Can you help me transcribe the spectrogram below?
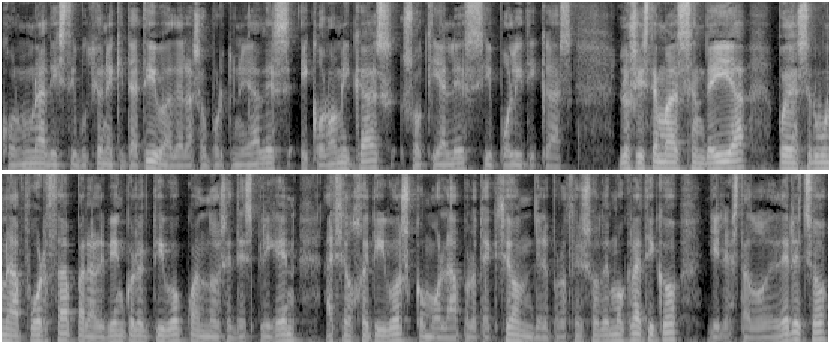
con una distribución equitativa de las oportunidades económicas, sociales y políticas. Los sistemas de IA pueden ser una fuerza para el bien colectivo cuando se desplieguen hacia objetivos como la protección del proceso democrático y el Estado de Derecho,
